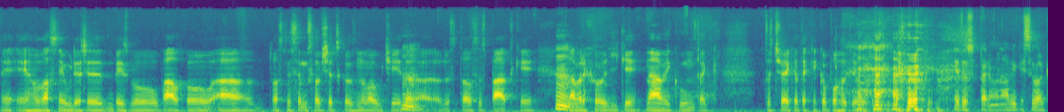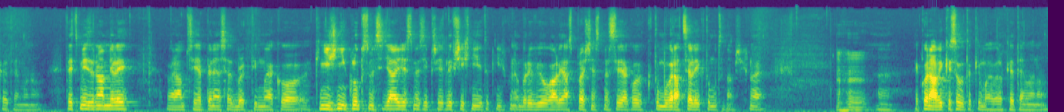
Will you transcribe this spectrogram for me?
jeho vlastně udeřit baseballovou pálkou a vlastně se musel všechno znova učit hmm. a dostal se zpátky hmm. na vrchol díky návykům, tak to člověka tak jako pohodilo. je to super, no, návyky jsou velké téma. No. Teď jsme zrovna měli v rámci Happiness at Work týmu jako knižní klub jsme si dělali, že jsme si přišli všichni tu knížku nebo reviewovali a společně jsme si jako k tomu vraceli, k tomu, co tam všechno je. Uh-huh. Jako návyky jsou taky moje velké téma. No.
